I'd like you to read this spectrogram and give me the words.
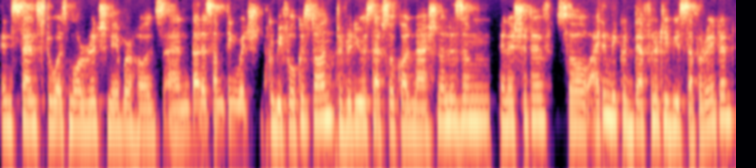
incensed towards more rich neighborhoods. And that is something which could be focused on to reduce that so called nationalism initiative. So I think they could definitely be separated,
